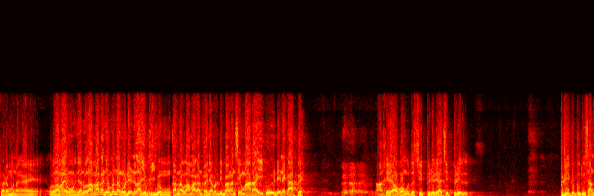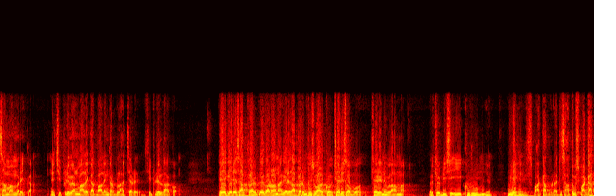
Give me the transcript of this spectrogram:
bareng menengah ulama yang wong jangan ulama kan yang menang udah lah ya bingung. Karena ulama kan banyak pertimbangan. Sing marahi ku udah kabeh akhirnya Allah ngutus Jibril ya Jibril beri keputusan sama mereka ya, Jibril kan malaikat paling terpelajar ya. Jibril tak kok hei kira sabar kue kok nak kira sabar mbus warga jari sopo jari ini ulama ojo disi guru ya Nggih, sepakat berarti satu sepakat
